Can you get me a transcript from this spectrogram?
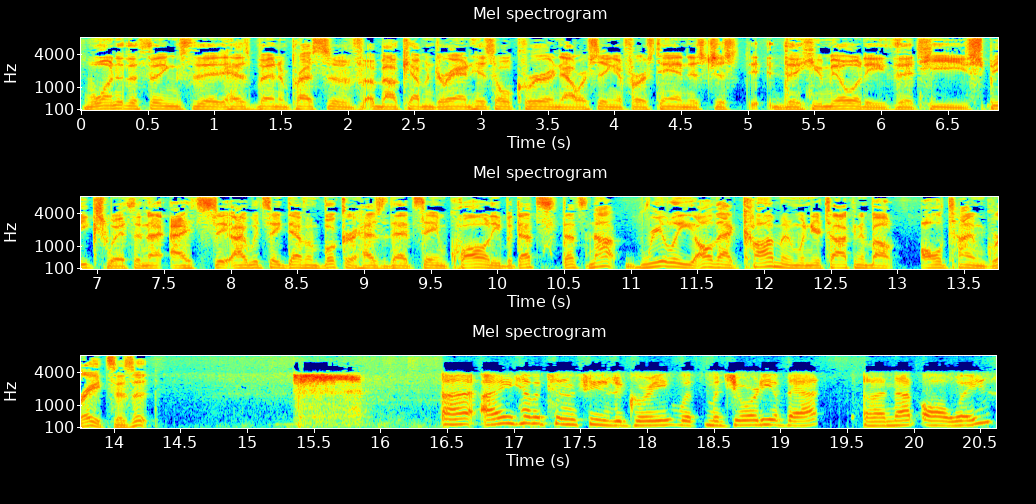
One of the things that has been impressive about Kevin Durant his whole career, and now we're seeing it firsthand, is just the humility that he speaks with. And I, I say I would say Devin Booker has that same quality, but that's that's not really all that common when you're talking about all time greats, is it? Uh, I have a tendency to agree with majority of that. Uh, not always,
